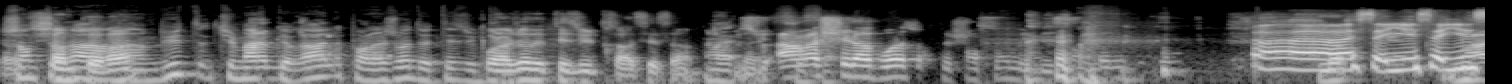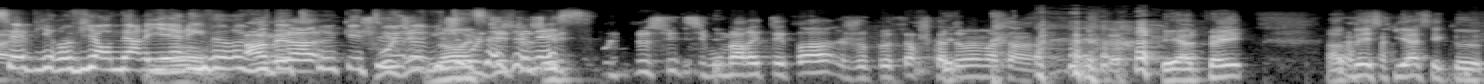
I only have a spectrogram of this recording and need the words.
chantera, un but, tu marqueras pour la joie de tes ultras. Pour la joie de tes ultras, c'est ça. Ouais, je suis arraché la voix sur cette chanson, mais des Ah, ça y est, ça y est, Seb, il revient en arrière, il veut revivre des trucs et tout, il revit sa jeunesse. Je vous le de suite, si vous m'arrêtez pas, je peux faire jusqu'à demain matin. et après, après, ce qu'il y a, c'est que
